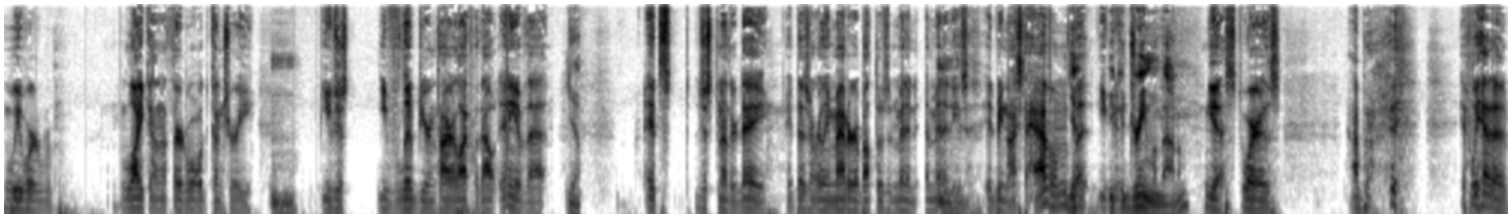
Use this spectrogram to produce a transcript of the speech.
we were like in a third world country, Mm-hmm. you just you've lived your entire life without any of that. Yep. It's just another day. It doesn't really matter about those ameni- amenities. It'd be nice to have them, Yeah. but you, you can could dream about them. yes. Whereas, I if we had a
